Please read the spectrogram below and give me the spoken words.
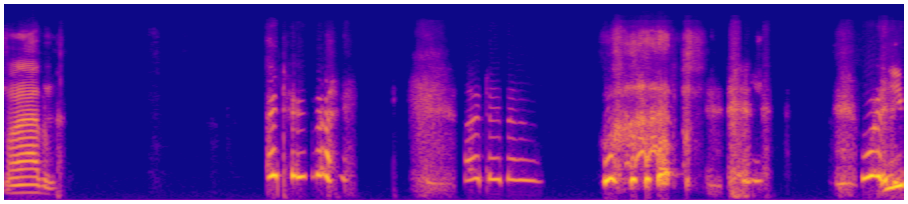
What happened? I don't know. I don't know. What? What are Are you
